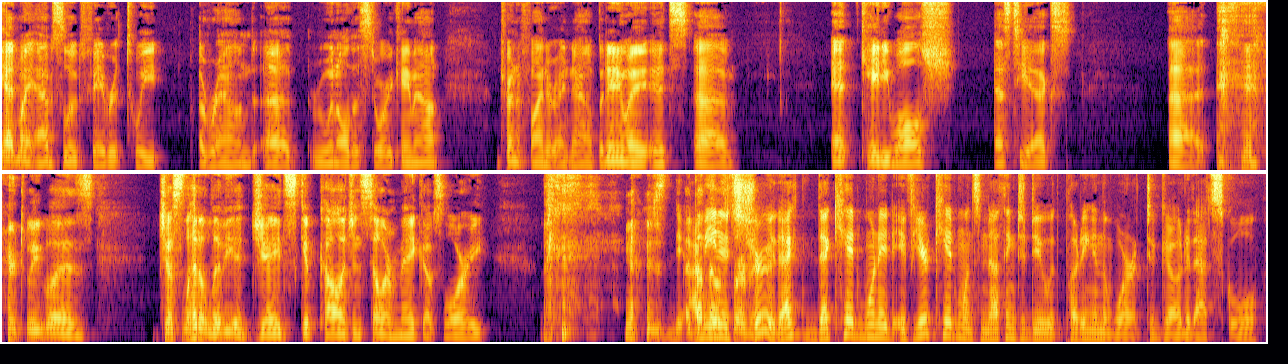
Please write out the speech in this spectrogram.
had my absolute favorite tweet around uh, when all this story came out. I'm trying to find it right now, but anyway, it's uh, at Katie Walsh STX. Uh, her tweet was, "Just let Olivia Jade skip college and sell her makeups, Lori." Just- I, that mean, it's perfect. true. That that kid wanted. If your kid wants nothing to do with putting in the work to go to that school,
